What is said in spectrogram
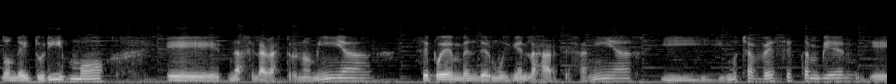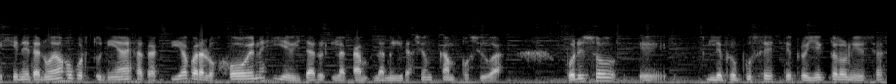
donde hay turismo eh, nace la gastronomía, se pueden vender muy bien las artesanías y muchas veces también eh, genera nuevas oportunidades atractivas para los jóvenes y evitar la, migración campo-ciudad. Por eso eh, le propuse este proyecto a la Universidad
